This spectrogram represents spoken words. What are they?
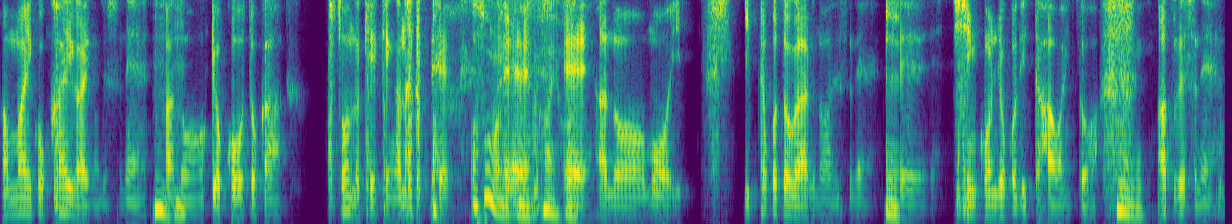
あんまりこう海外のですね、うんうん。あの、旅行とか、ほとんど経験がなくて、あ、そうなんですね。ええ。はいはい。ええ。あの、もうい行ったことがあるのはですね、ええ。ええ新婚旅行で行ったハワイと、おう。あとですね、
